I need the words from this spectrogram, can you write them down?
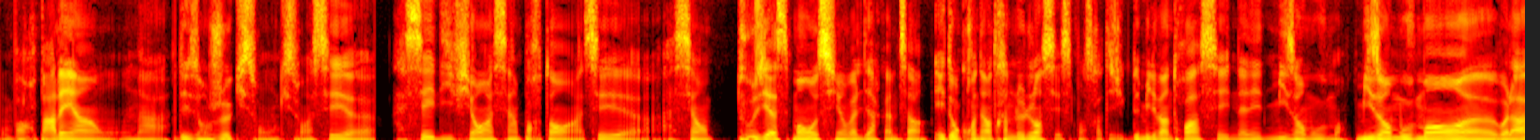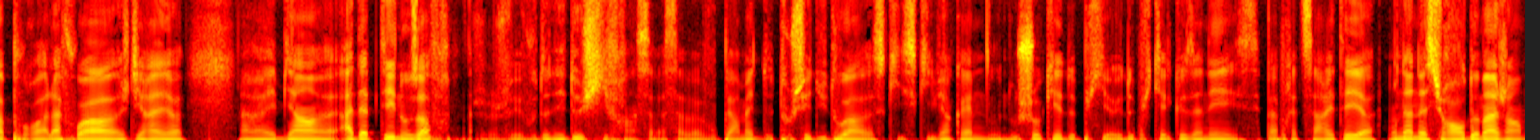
on va en reparler. Hein. On a des enjeux qui sont, qui sont assez, euh, assez édifiants, assez importants, assez, assez enthousiasmant aussi, on va le dire comme ça. Et donc, on est en train de le lancer, ce plan stratégique. 2023, c'est une année de mise en mouvement. Mise en mouvement, euh, voilà, pour à la fois, je dirais, euh, euh, eh bien, adapter nos offres. Je, vais vous donner deux chiffres, hein. ça, ça va vous permettre de toucher du doigt ce qui, ce qui vient quand même nous, choquer depuis, depuis quelques années, c'est pas prêt de s'arrêter. On est un assureur dommage. Hein.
